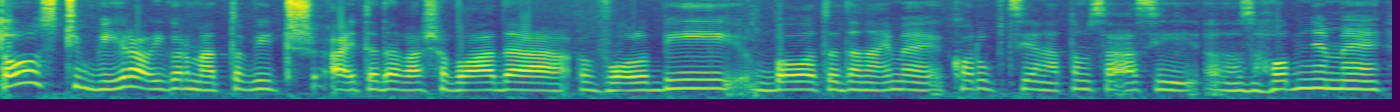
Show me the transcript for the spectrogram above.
To, s čím vyhral Igor Matovič, aj teda vaša vláda voľby, bola teda najmä korupcia, na tom sa asi e, zhodneme.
